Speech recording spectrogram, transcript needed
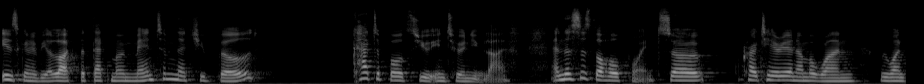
is going to be a lot, but that momentum that you build catapults you into a new life. And this is the whole point. So, criteria number one we want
